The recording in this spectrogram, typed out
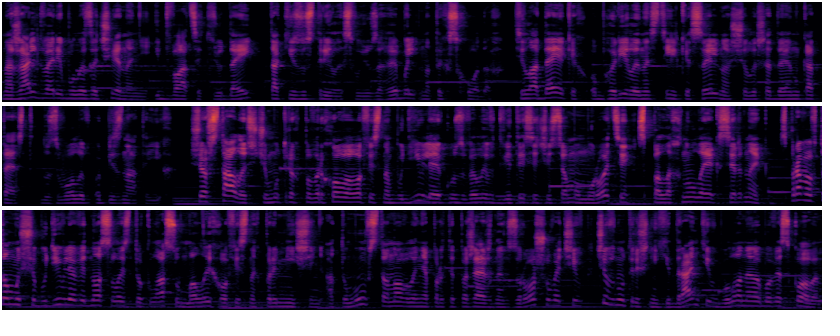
На жаль, двері були зачинені, і 20 людей так і зустріли свою загибель на тих сходах. Тіла деяких обгоріли настільки сильно, що лише ДНК-тест дозволив опізнати їх. Що ж сталося, чому трьохповерхова офісна будівля, яку звели в 2007 році, спалахнула як сірник? Справа в тому, що будівля відносилась до класу малих офісних приміщень, а тому встановлення протипожежних зрошувачів чи внутрішніх гідрантів було не обов'язковим.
